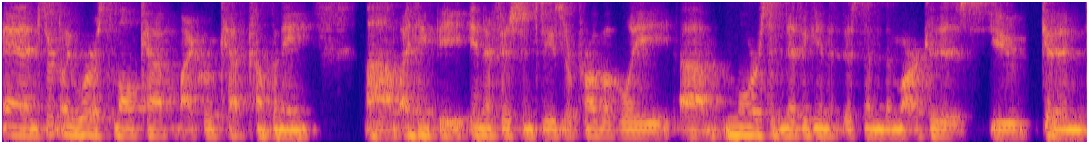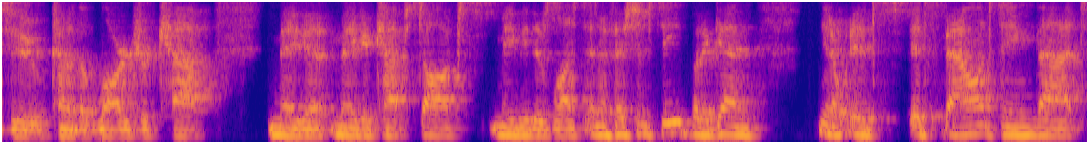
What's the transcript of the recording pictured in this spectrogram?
And certainly, we're a small cap, micro cap company. Um, I think the inefficiencies are probably um, more significant at this end of the market as you get into kind of the larger cap, mega mega cap stocks. Maybe there's less inefficiency, but again, you know, it's it's balancing that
